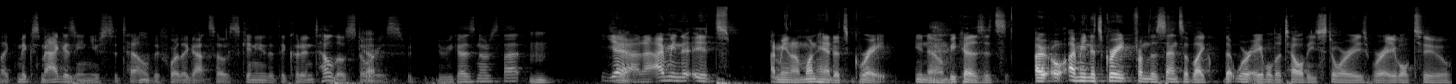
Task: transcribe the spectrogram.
like Mix Magazine used to tell before they got so skinny that they couldn't tell those Mm. Yeah. stories. Have you guys noticed that? Mhm. Yeah, Yeah. and I mean it's. I mean, on one hand, it's great, you know, because it's. I, oh, I mean, it's great from the sense of like that we're able to tell these stories. We're able to,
